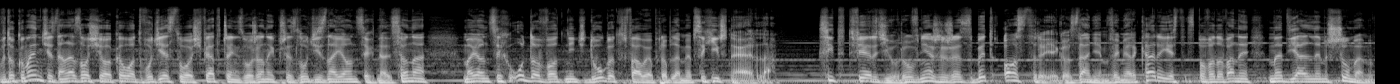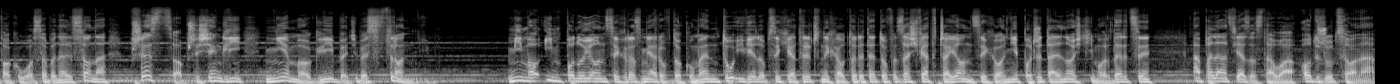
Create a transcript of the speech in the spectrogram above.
W dokumencie znalazło się około 20 oświadczeń złożonych przez ludzi znających Nelsona, mających udowodnić długotrwałe problemy psychiczne Erla. Sid twierdził również, że zbyt ostry jego zdaniem wymiar kary jest spowodowany medialnym szumem wokół osoby Nelsona, przez co przysięgli nie mogli być bezstronni. Mimo imponujących rozmiarów dokumentu i wielu psychiatrycznych autorytetów zaświadczających o niepoczytalności mordercy, apelacja została odrzucona.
